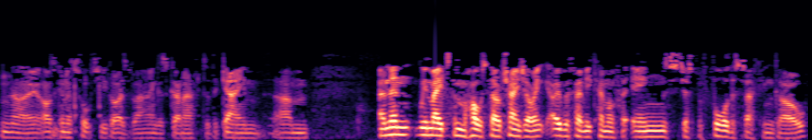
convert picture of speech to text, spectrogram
No, I was going to talk to you guys about Angus Gunn after the game. Um, and then we made some wholesale change. I think Obafemi came on for Ings just before the second goal.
